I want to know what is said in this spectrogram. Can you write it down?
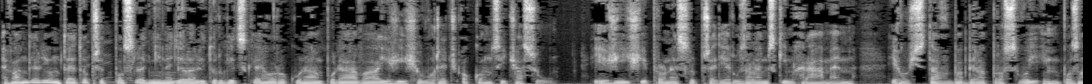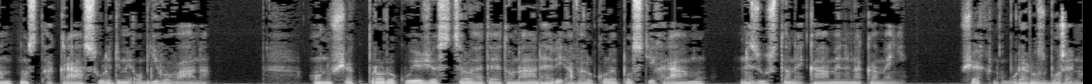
Evangelium této předposlední neděle liturgického roku nám podává Ježíšovu řeč o konci časů. Ježíši pronesl před jeruzalémským chrámem, jehož stavba byla pro svoji impozantnost a krásu lidmi obdivována. On však prorokuje, že z celé této nádhery a velkoleposti chrámu nezůstane kámen na kameni. Všechno bude rozbořeno.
